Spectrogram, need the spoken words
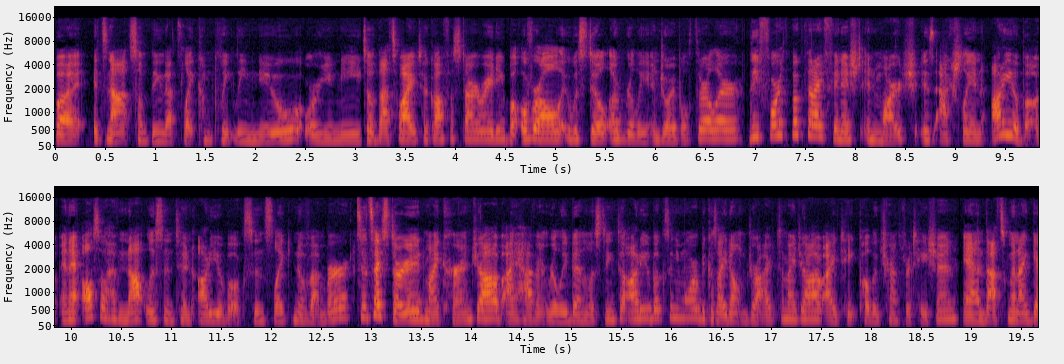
but it's not something that's like completely new or unique. So that's why I took off a star rating. But overall, it was still a really enjoyable thriller. The fourth book that I finished in March is actually an audiobook, and I also have not listened to an audiobook since like November. Since I started my current job, I haven't really been listening to audiobooks anymore because I don't drive to my job. I take public transportation, and that's when I get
